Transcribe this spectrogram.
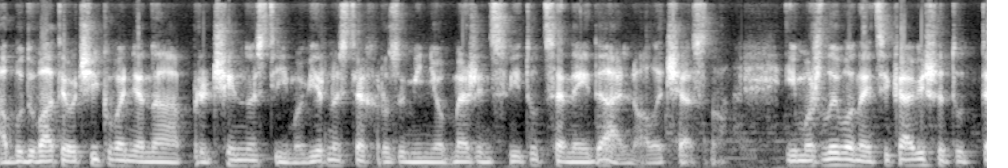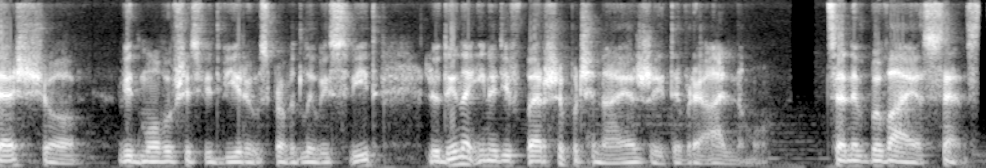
А будувати очікування на причинності, ймовірностях, розумінні обмежень світу це не ідеально, але чесно. І можливо найцікавіше тут те, що, відмовившись від віри у справедливий світ, людина іноді вперше починає жити в реальному. Це не вбиває сенс,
